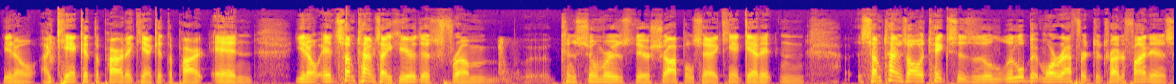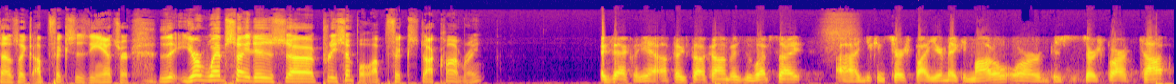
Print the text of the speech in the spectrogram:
you know, I can't get the part, I can't get the part, and you know, and sometimes I hear this from uh, consumers. Their shop will say I can't get it, and sometimes all it takes is a little bit more effort to try to find it. And it sounds like Upfix is the answer. The, your website is uh, pretty simple, upfix.com, right? Exactly, yeah. Upfix.com is the website. Uh, you can search by year, make, and model, or there's a search bar at the top,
